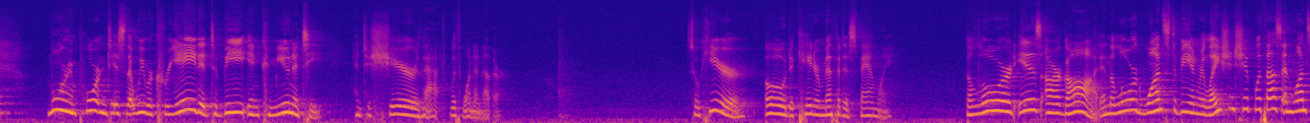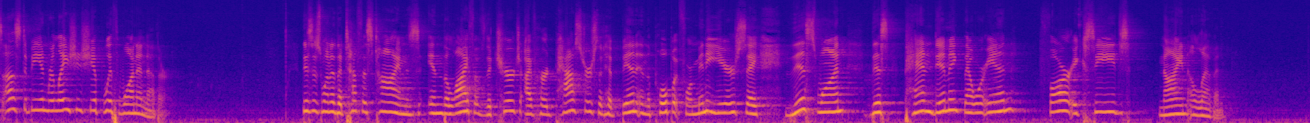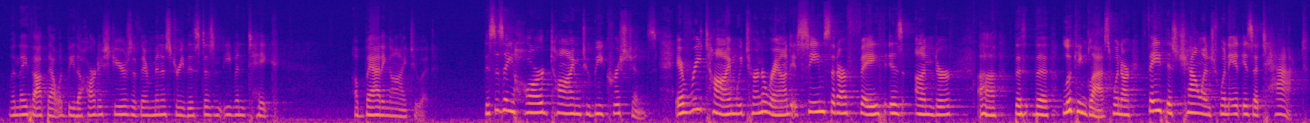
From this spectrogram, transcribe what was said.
more important is that we were created to be in community and to share that with one another. So, here, oh, Decatur Methodist family, the Lord is our God, and the Lord wants to be in relationship with us and wants us to be in relationship with one another. This is one of the toughest times in the life of the church. I've heard pastors that have been in the pulpit for many years say, This one, this pandemic that we're in, far exceeds 9 11. When they thought that would be the hardest years of their ministry, this doesn't even take a batting eye to it. This is a hard time to be Christians. Every time we turn around, it seems that our faith is under uh, the, the looking glass, when our faith is challenged, when it is attacked.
